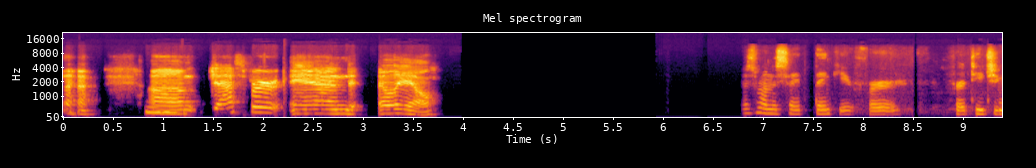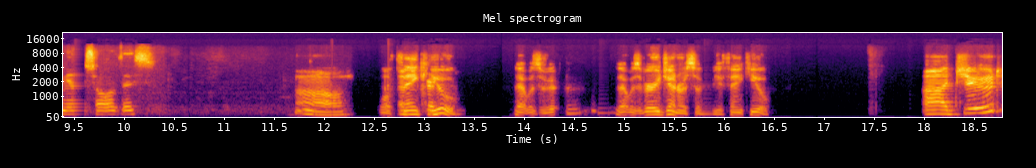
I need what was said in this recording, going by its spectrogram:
um, Jasper and Eliel. I just want to say thank you for for teaching us all of this. Oh, Well, thank great. you. That was ve- that was very generous of you. Thank you. uh, Jude.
